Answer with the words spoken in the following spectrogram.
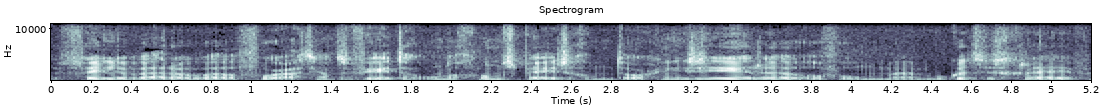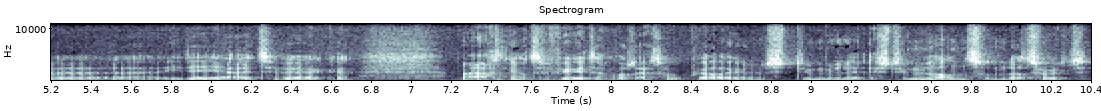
velen waren ook wel voor 1848 ondergronds bezig om te organiseren of om eh, boeken te schrijven, eh, ideeën uit te werken. Maar 1848 was echt ook wel een stimula- stimulans om dat soort.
